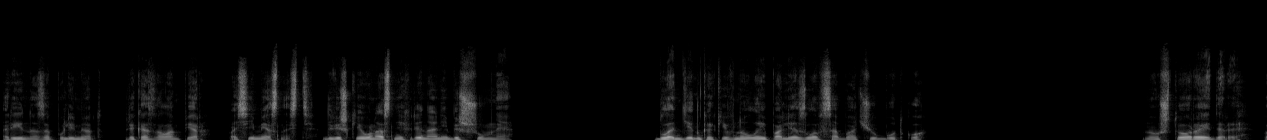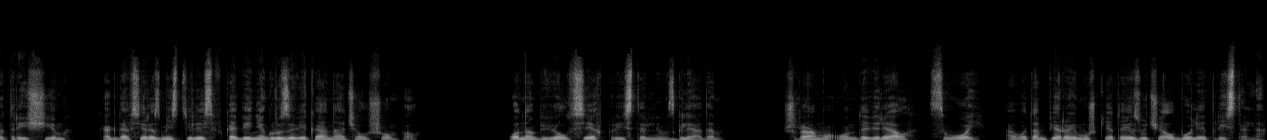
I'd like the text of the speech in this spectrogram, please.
«Рина, за пулемет», — приказал Ампер. «Паси местность. Движки у нас ни хрена не бесшумные». Блондинка кивнула и полезла в собачью будку. «Ну что, рейдеры, потрещим?» Когда все разместились в кабине грузовика, начал Шомпол. Он обвел всех пристальным взглядом. Шраму он доверял, свой, а вот ампера и мушкета изучал более пристально.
